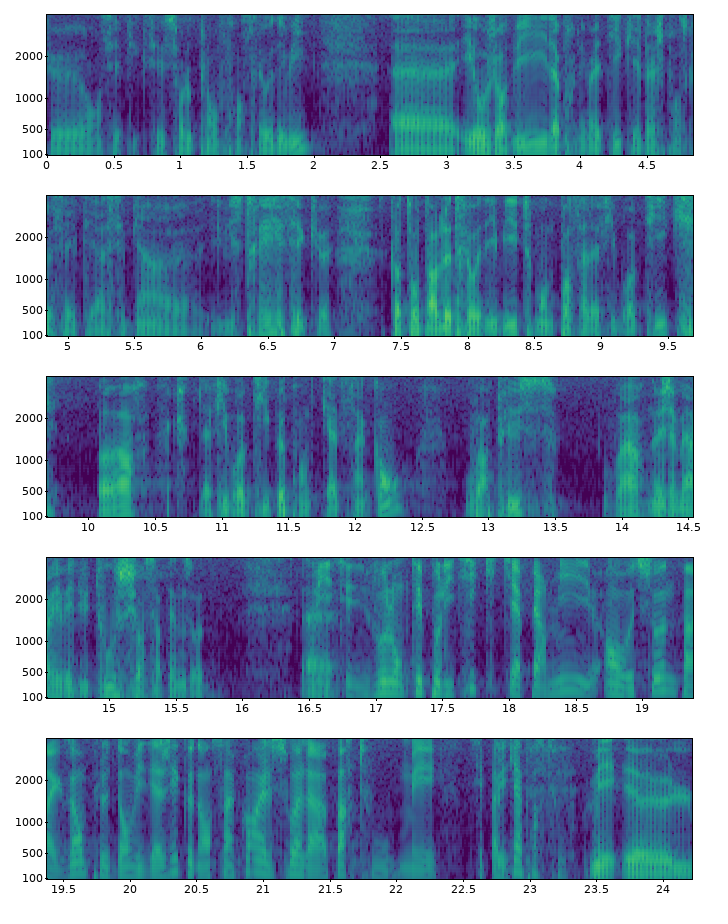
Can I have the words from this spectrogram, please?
qu'on s'est fixé sur le plan France très haut débit. et aujourd'hui, la problématique, et là je pense que ça a été assez bien illustré, c'est que quand on parle de très haut débit, tout le monde pense à la fibre optique. Or, la fibre optique peut prendre 4-5 ans, voire plus, voire ne jamais arriver du tout sur certaines zones. Oui, euh, c'est une volonté politique qui a permis en Haute-Saône, par exemple, d'envisager que dans 5 ans, elle soit là partout. Mais ce n'est pas le cas partout. Mais euh,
